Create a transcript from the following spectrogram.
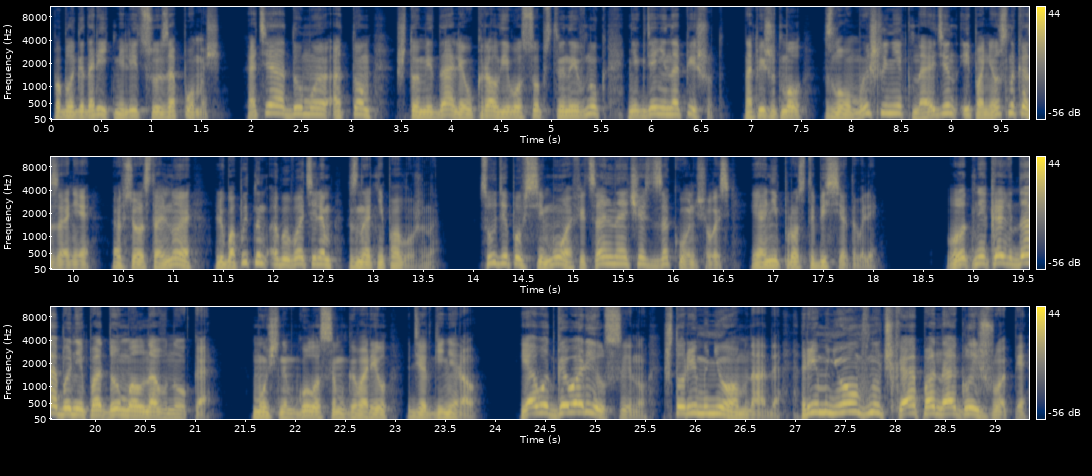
поблагодарить милицию за помощь. Хотя, думаю, о том, что медали украл его собственный внук, нигде не напишут. Напишут, мол, злоумышленник найден и понес наказание, а все остальное любопытным обывателям знать не положено. Судя по всему, официальная часть закончилась, и они просто беседовали. «Вот никогда бы не подумал на внука», – мощным голосом говорил дед-генерал. «Я вот говорил сыну, что ремнем надо, ремнем внучка по наглой жопе,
